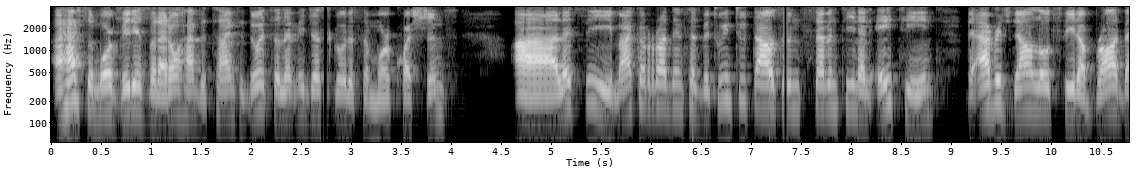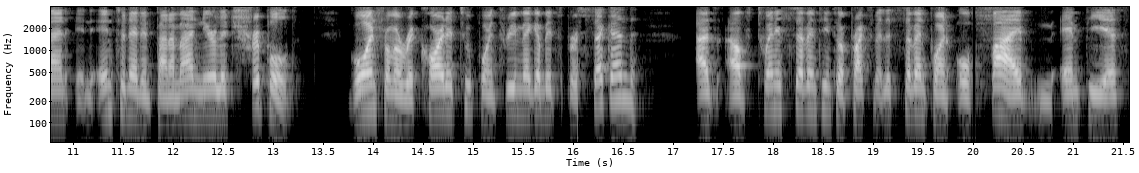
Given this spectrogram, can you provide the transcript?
I have some more videos, but I don't have the time to do it. So let me just go to some more questions. Uh, let's see. Michael Rodden says between 2017 and 18, the average download speed of broadband in internet in Panama nearly tripled, going from a recorded 2.3 megabits per second as of 2017 to approximately 7.05 MPS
